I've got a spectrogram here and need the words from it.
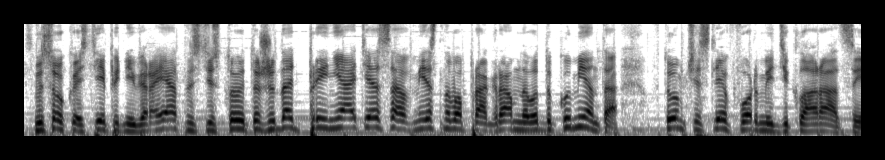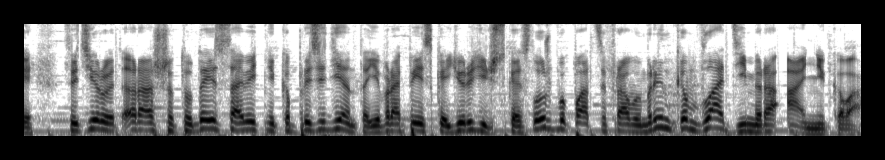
С высокой степенью вероятности стоит ожидать принятия совместного программного документа, в том числе в форме декларации, цитирует Russia Today советника президента Европейской юридической службы по цифровым рынкам Владимира Анникова.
